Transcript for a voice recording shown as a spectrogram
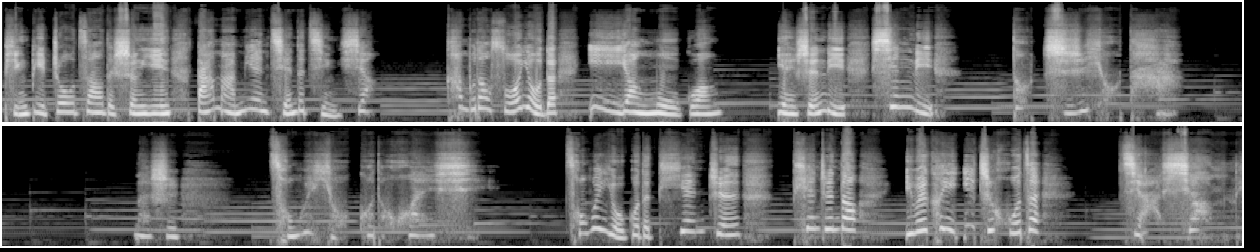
屏蔽周遭的声音，打马面前的景象，看不到所有的异样目光，眼神里、心里。只有他，那是从未有过的欢喜，从未有过的天真，天真到以为可以一直活在假象里。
